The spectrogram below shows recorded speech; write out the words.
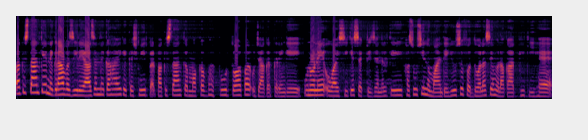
پاکستان کے نگران وزیر اعظم نے کہا ہے کہ کشمیر پر پاکستان کا موقف بھرپور طور پر اجاگر کریں گے۔ انہوں نے او آئی سی کے سیکرٹری جنرل کے خصوصی نمائندے یوسف الدولہ سے ملاقات بھی کی ہے۔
